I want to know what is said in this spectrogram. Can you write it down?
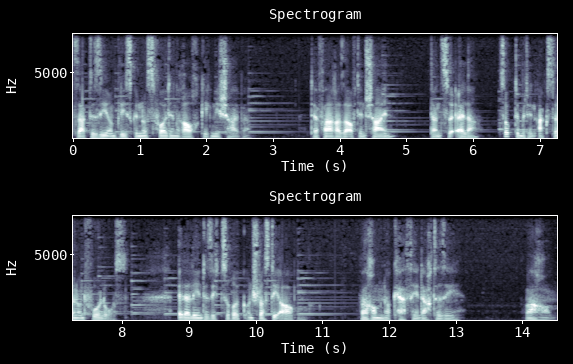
sagte sie und blies genussvoll den Rauch gegen die Scheibe. Der Fahrer sah auf den Schein, dann zu Ella, zuckte mit den Achseln und fuhr los. Ella lehnte sich zurück und schloss die Augen. Warum nur Cathy, dachte sie. Warum?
